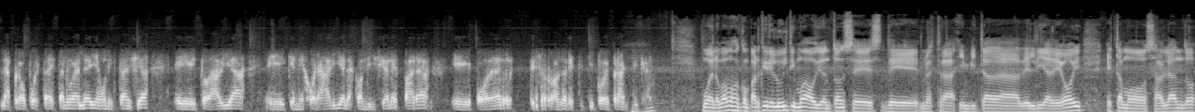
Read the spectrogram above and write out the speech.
la propuesta de esta nueva ley es una instancia eh, todavía que mejoraría las condiciones para poder desarrollar este tipo de prácticas. Bueno, vamos a compartir el último audio entonces de nuestra invitada del día de hoy. Estamos hablando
